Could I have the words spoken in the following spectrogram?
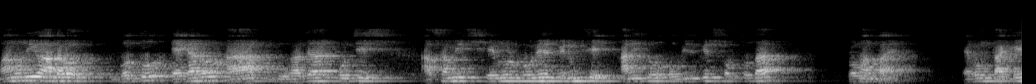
মাননীয় আদালত গত এগারো আট দু হাজার পঁচিশ আসামি শ্যামল গৌড়ের বিরুদ্ধে আনিত অভিযোগের সত্যতা প্রমাণ পায় এবং তাকে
